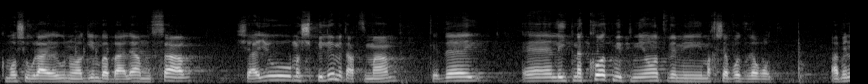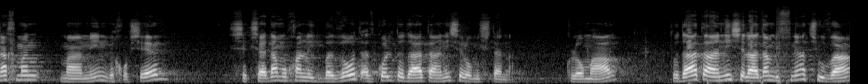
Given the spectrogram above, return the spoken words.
כמו שאולי היו נוהגים בבעלי המוסר, שהיו משפילים את עצמם כדי אה, להתנקות מפניות וממחשבות זרות. רבי נחמן מאמין וחושב שכשאדם מוכן להתבזות, אז כל תודעת האני שלו משתנה. כלומר, תודעת האני של האדם לפני התשובה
